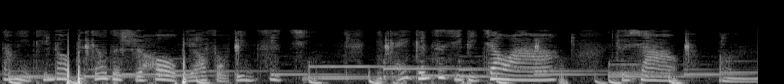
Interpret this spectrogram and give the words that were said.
当你听到比较的时候，不要否定自己，你可以跟自己比较啊，就像。嗯，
